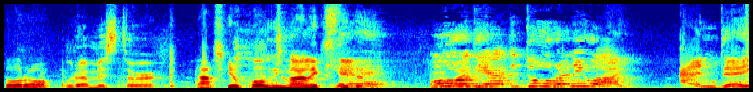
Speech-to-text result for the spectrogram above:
To'g'ri. What up, mister? Yaxshi kelib qoldingmi Alex dedi. Andy.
